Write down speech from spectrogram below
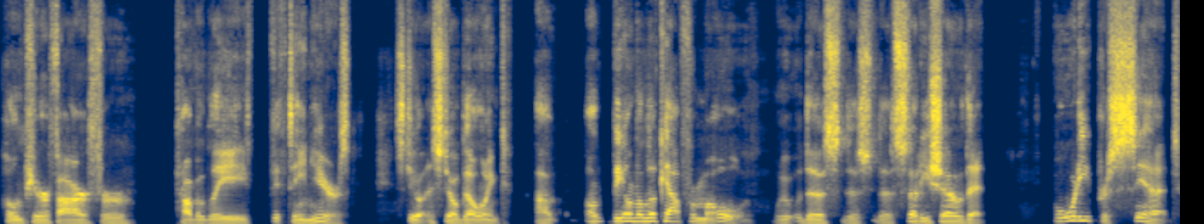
home purifier for probably 15 years. Still, still going. Uh, be on the lookout for mold. The, the, the studies show that 40%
